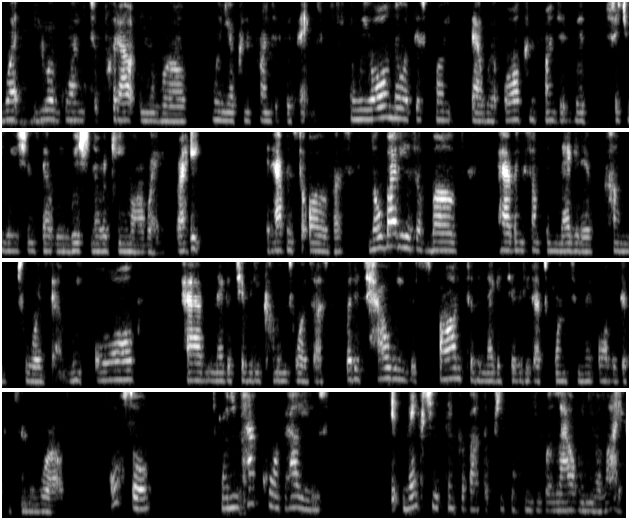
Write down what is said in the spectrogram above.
what you're going to put out in the world when you're confronted with things. And we all know at this point that we're all confronted with situations that we wish never came our way, right? It happens to all of us. Nobody is above having something negative come towards them. We all have negativity coming towards us, but it's how we respond to the negativity that's going to make all the difference in the world. Also, when you have core values, it makes you think about the people who you allow in your life.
